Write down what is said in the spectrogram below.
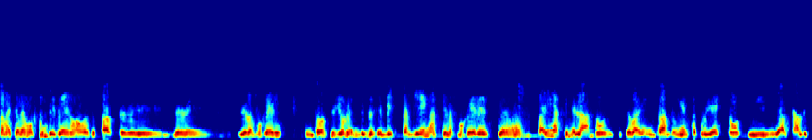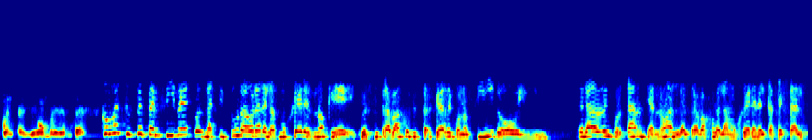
también tenemos un vivero de parte de, de, de las mujeres entonces yo les, invito también a que las mujeres eh, vayan asimilando y que se vayan entrando en este proyecto y al final de cuentas es de hombre y de mujer. ¿Cómo es que usted percibe pues la actitud ahora de las mujeres, no que pues su trabajo se, se ha reconocido y se le ha dado importancia, ¿no? Al, al, trabajo de la mujer en el cafetal.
